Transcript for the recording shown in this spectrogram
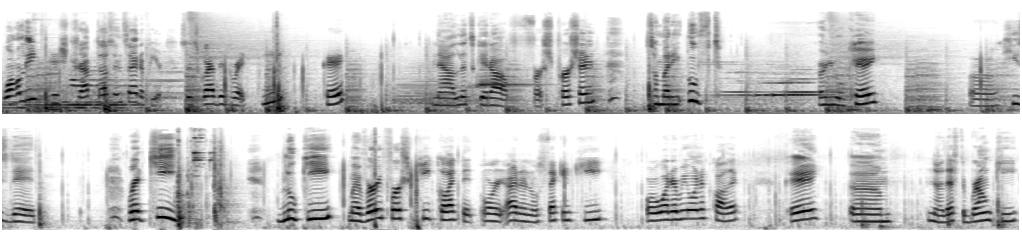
Wally just trapped us inside of here. So let's grab this red key. Okay. Now let's get out first person. Somebody oofed. Are you okay? Uh, he's dead. Red key. Blue key. My very first key collected. Or, I don't know, second key. Or whatever you want to call it. Okay. Um, no, that's the brown key.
